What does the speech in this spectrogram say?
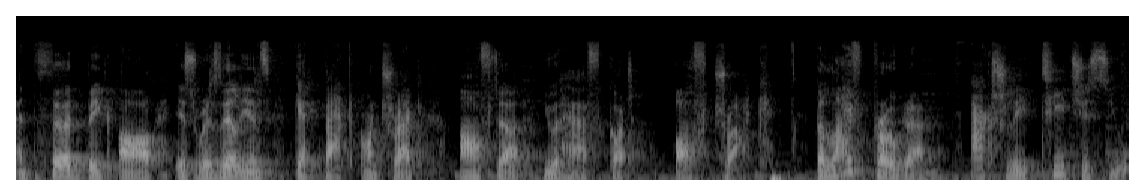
And the third big R is resilience. Get back on track after you have got off track. The LIFE program actually teaches you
